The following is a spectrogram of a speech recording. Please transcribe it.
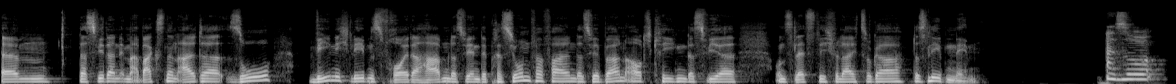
ähm, dass wir dann im Erwachsenenalter so wenig Lebensfreude haben, dass wir in Depressionen verfallen, dass wir Burnout kriegen, dass wir uns letztlich vielleicht sogar das Leben nehmen? Also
